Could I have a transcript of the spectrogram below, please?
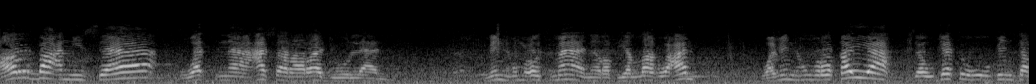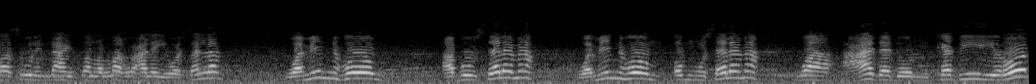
أربع نساء واثنى عشر رجلا. منهم عثمان رضي الله عنه ومنهم رقية زوجته بنت رسول الله صلى الله عليه وسلم ومنهم أبو سلمة ومنهم أم سلمة وعدد كبير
